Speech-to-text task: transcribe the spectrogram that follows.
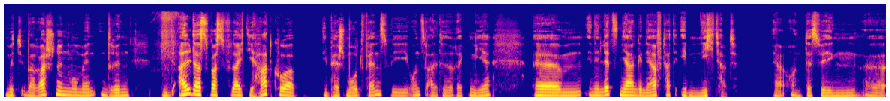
mit überraschenden Momenten drin, die all das, was vielleicht die Hardcore die Mode-Fans, wie uns alte Recken hier, ähm, in den letzten Jahren genervt hat, eben nicht hat. Ja, und deswegen äh,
